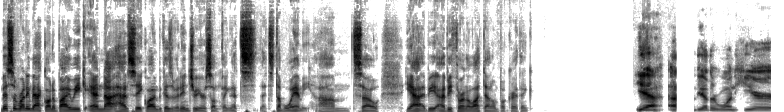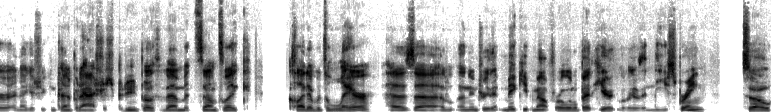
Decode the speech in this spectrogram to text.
miss a running back on a bye week and not have Saquon because of an injury or something. That's, that's double whammy. Um, so yeah, I'd be, I'd be throwing a lot down on Booker, I think. Yeah. The other one here, and I guess you can kind of put asterisk between both of them. It sounds like Clyde Edwards-Helaire has uh, an injury that may keep him out for a little bit here. It looks like it was a knee sprain. So,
